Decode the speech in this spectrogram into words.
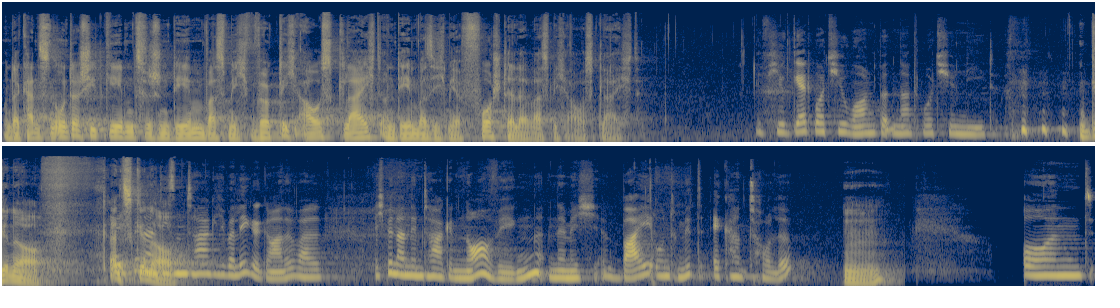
Und da kann es einen Unterschied geben zwischen dem, was mich wirklich ausgleicht und dem, was ich mir vorstelle, was mich ausgleicht. If you get what you want, but not what you need. genau, ganz ich bin genau. An diesem Tag, ich überlege gerade, weil ich bin an dem Tag in Norwegen, nämlich bei und mit Eckart Tolle. Mhm. Und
